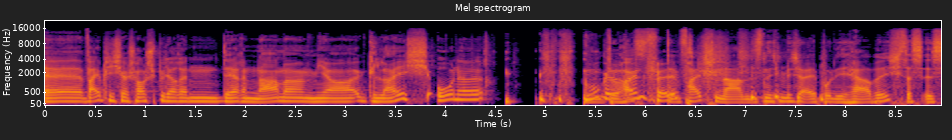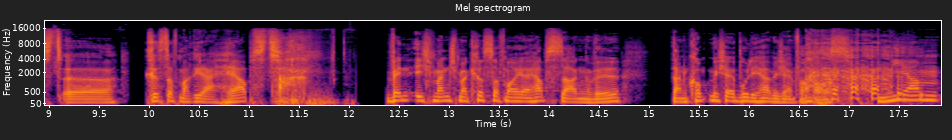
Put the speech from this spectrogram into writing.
äh, weibliche Schauspielerin, deren Name mir gleich ohne Google du hast einfällt. den falschen Namen. Das ist nicht Michael Bulli Herbig, das ist äh, Christoph Maria Herbst. Ach, wenn ich manchmal Christoph Maria Herbst sagen will, dann kommt Michael Bulli Herbig einfach raus. Niam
